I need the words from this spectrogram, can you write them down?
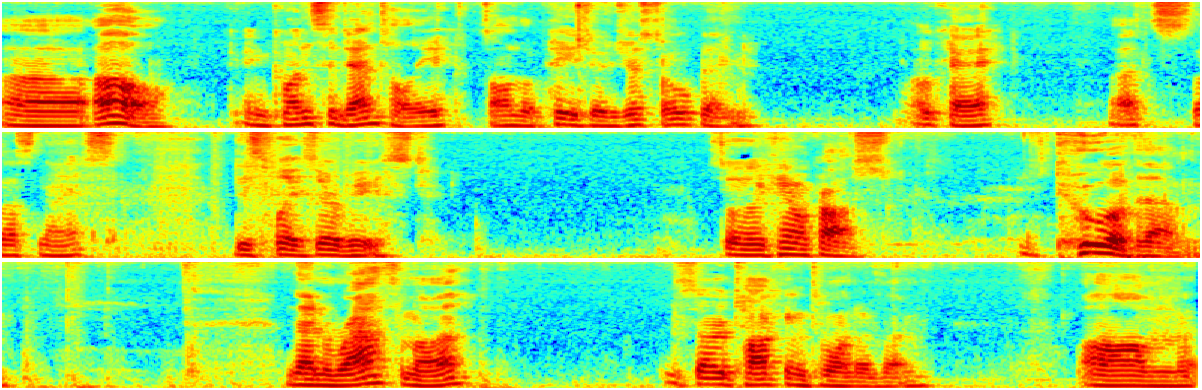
Uh oh, and coincidentally, it's on the page I just opened. Okay, that's that's nice. Displacer Beast. So they came across two of them. Then Rathma started talking to one of them. Um,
